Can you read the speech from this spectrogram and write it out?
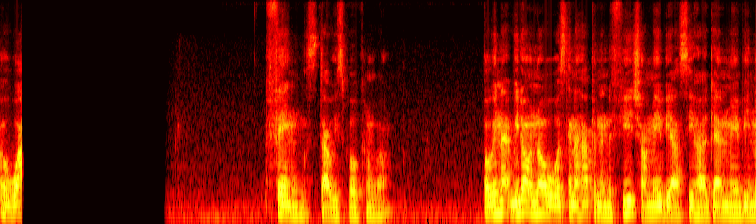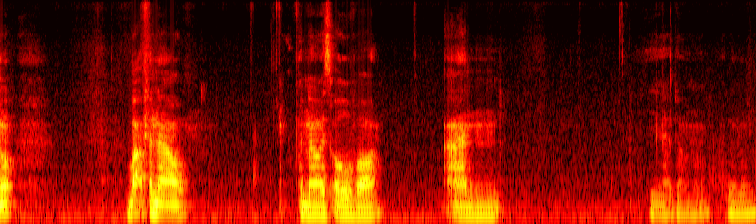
uh, what things that we've spoken about. But we we don't know what's gonna happen in the future. Maybe I'll see her again, maybe not. But for now, for now it's over, and yeah, I don't know. I don't know.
